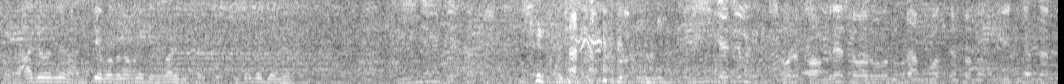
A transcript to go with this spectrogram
ಸರ್, ರಾಜ್ಯದಲ್ಲಿ ರಾಜಕೀಯ ಬದಲಾವಣೆ ಬಿರುಗಾಳಿಗೆ ಸೈತು ಇದ್ರ ಬಗ್ಗೆ ಏನು ಹೇಳ್ತಾರೆ? ನೋಡಿ ಕಾಂಗ್ರೆಸ್ ಅವರು ನೂರ ಮೂವತ್ತೆಂಟು ಸೀಟ್ ಗೆದ್ದಾರೆ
